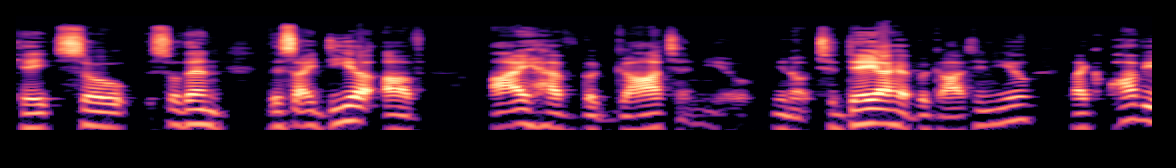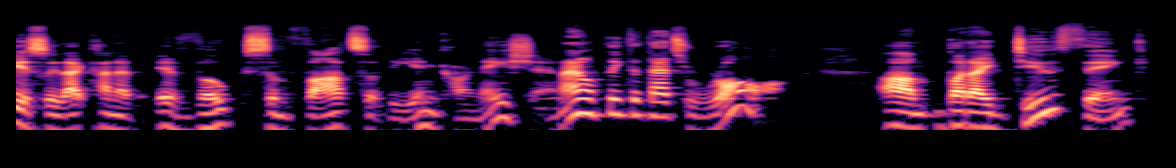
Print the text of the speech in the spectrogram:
Okay, so, so then this idea of I have begotten you, you know, today I have begotten you, like obviously that kind of evokes some thoughts of the incarnation. I don't think that that's wrong. Um, but I do think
